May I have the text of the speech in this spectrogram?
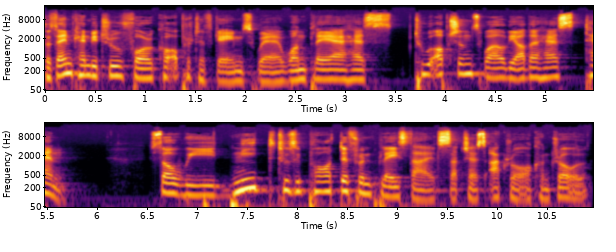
The same can be true for cooperative games where one player has two options while the other has 10. So we need to support different playstyles such as aggro or control.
